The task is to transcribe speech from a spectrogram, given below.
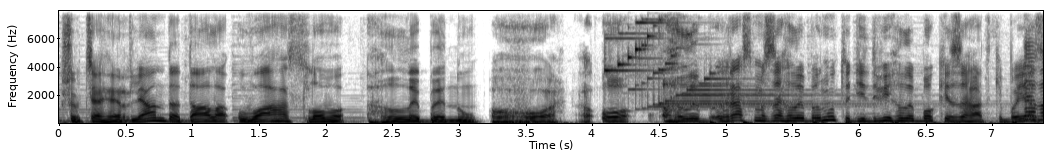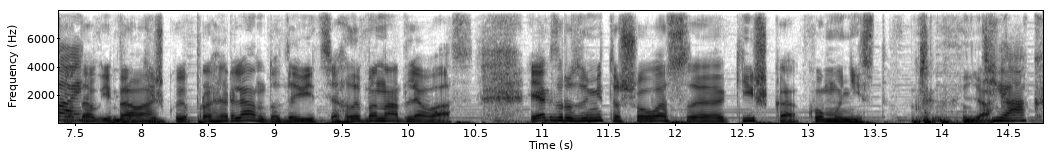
щоб ця гірлянда дала увага слово глибину. Ого, о, глиб... раз ми за глибину, тоді дві глибокі загадки. Бо я згадав і про Давай. кішку, і про гірлянду. Дивіться, глибина для вас. Як зрозуміти, що у вас е, кішка комуніст? Як?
